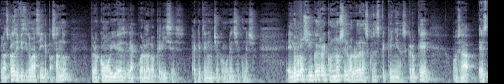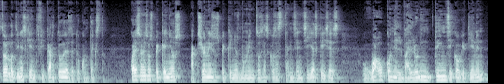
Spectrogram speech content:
las cosas difíciles van a seguir pasando, pero cómo vives de acuerdo a lo que dices. Hay que tener mucha congruencia con eso. El número 5 es reconoce el valor de las cosas pequeñas. Creo que, o sea, esto lo tienes que identificar tú desde tu contexto. ¿Cuáles son esos pequeños acciones, esos pequeños momentos, esas cosas tan sencillas que dices, wow con el valor intrínseco que tienen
